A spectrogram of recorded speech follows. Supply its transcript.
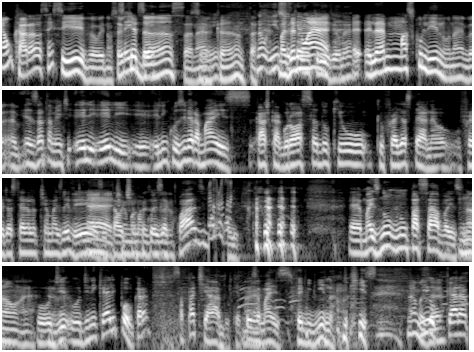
é um cara sensível e não sei Sim, o que, sim. dança, né? Sim. Canta. Não, isso Mas é ele é não é, incrível, né? é- Ele é masculino, né? É- Exatamente. Ele, ele, ele, inclusive, era mais casca grossa do que o, que o Fred Astaire, né? O Fred Astaire ela tinha mais leveza É, e tal, tinha tinha, uma coisa coisa, quase. É, mas não, não passava isso, né? Não, é. O, é. Di, o Gene Kelly, pô, o cara sapateado, que é coisa mais feminina do que isso. Não, e é. o cara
